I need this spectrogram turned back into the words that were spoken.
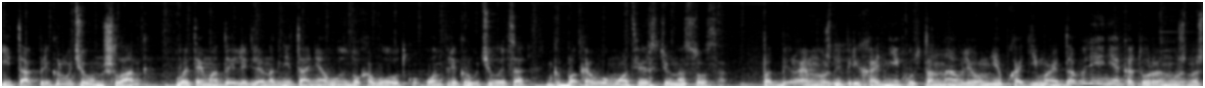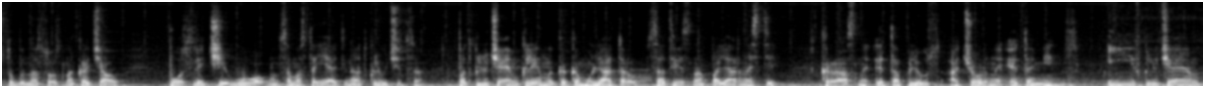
Итак, прикручиваем шланг. В этой модели для нагнетания воздуха в лодку он прикручивается к боковому отверстию насоса. Подбираем нужный переходник, устанавливаем необходимое давление, которое нужно, чтобы насос накачал после чего он самостоятельно отключится. Подключаем клеммы к аккумулятору, соответственно полярности красный это плюс, а черный это минус. И включаем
